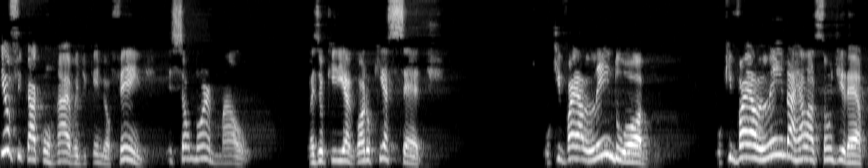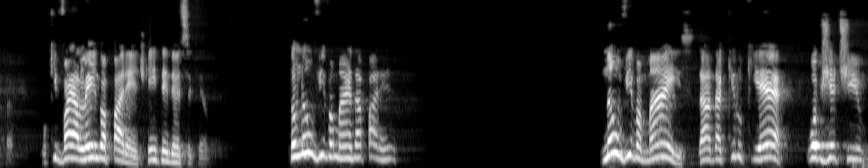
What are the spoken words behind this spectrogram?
E eu ficar com raiva de quem me ofende, isso é o normal. Mas eu queria agora o que excede. O que vai além do óbvio. O que vai além da relação direta. O que vai além do aparente. Quem entendeu esse aqui? Então não viva mais da aparência. Não viva mais da, daquilo que é o objetivo.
